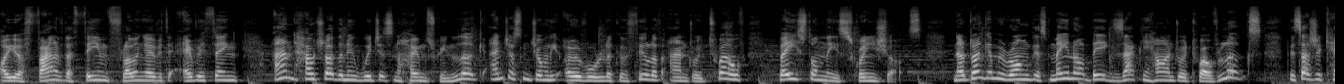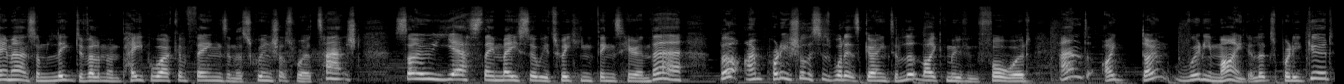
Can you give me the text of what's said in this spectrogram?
Are you a fan of the theme flowing over to everything? And how do you like the new widgets and home screen look and just enjoying the overall look and feel of Android 12 based on these screenshots? Now don't get me wrong, this may not be exactly how Android 12 looks, this actually came out in some leaked development paperwork and things and the screenshots were attached, so yes they may still be tweaking things here and there, but I'm pretty sure this is what it's going to look like moving forward, and I don't really mind. It looks pretty good.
